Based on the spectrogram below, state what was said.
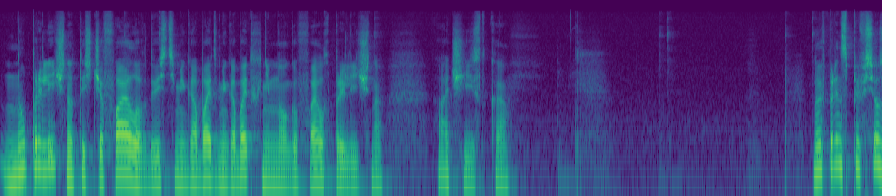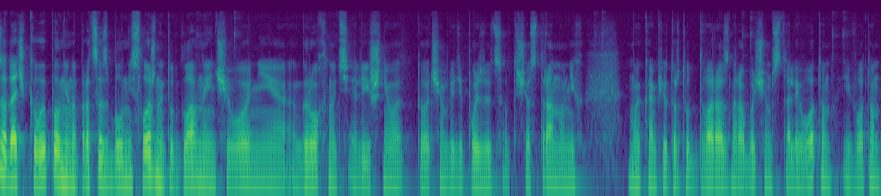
Ну, прилично. 1000 файлов, 200 мегабайт. В мегабайтах немного, в файлах прилично. Очистка. Ну и, в принципе, все. Задачка выполнена. Процесс был несложный. Тут главное ничего не грохнуть лишнего, то, чем люди пользуются. Вот еще странно у них мой компьютер тут два раза на рабочем столе. Вот он. И вот он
